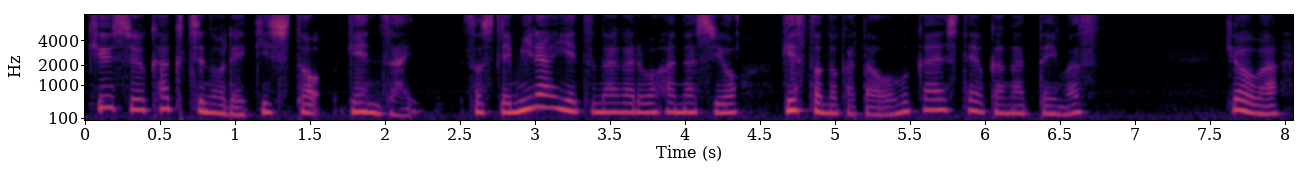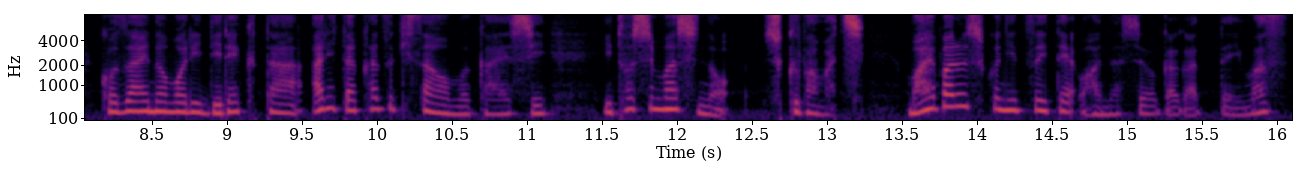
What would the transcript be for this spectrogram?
九州各地の歴史と現在。そして未来へつながるお話をゲストの方をお迎えして伺っています。今日は小材の森ディレクター有田和樹さんをお迎えし糸島市の宿場町前原宿についてお話を伺っています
